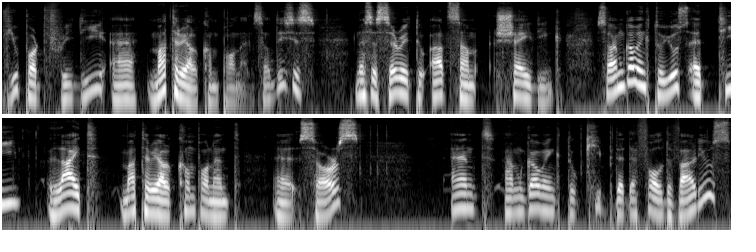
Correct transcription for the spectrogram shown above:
viewport 3D a material component. So this is necessary to add some shading. So I'm going to use a T light material component uh, source and I'm going to keep the default values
